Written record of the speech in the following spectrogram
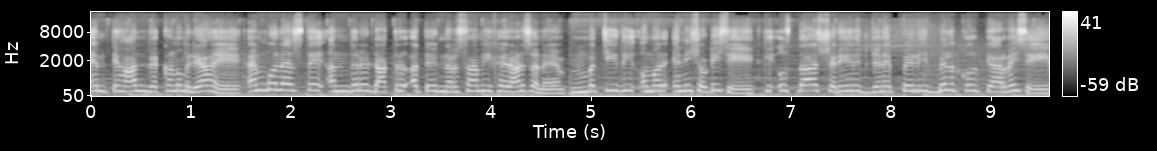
ਇਮਤਿਹਾਨ ਵੇਖਣ ਨੂੰ ਮਿਲਿਆ ਹੈ। ਐਂਬੂਲੈਂਸ ਦੇ ਅੰਦਰ ਡਾਕਟਰ ਅਤੇ ਨਰਸਾਂ ਵੀ ਹੈਰਾਨ ਸਨ ਬੱਚੀ ਦੀ ਉਮਰ ਇੰਨੀ ਛੋਟੀ ਸੀ ਕਿ ਉਸ ਦਾ ਸਰੀਰ ਜਨੇਪੇ ਲਈ ਬਿਲਕੁਲ ਤਿਆਰ ਨਹੀਂ ਸੀ।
